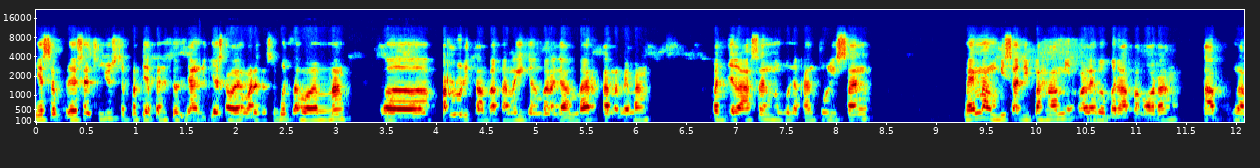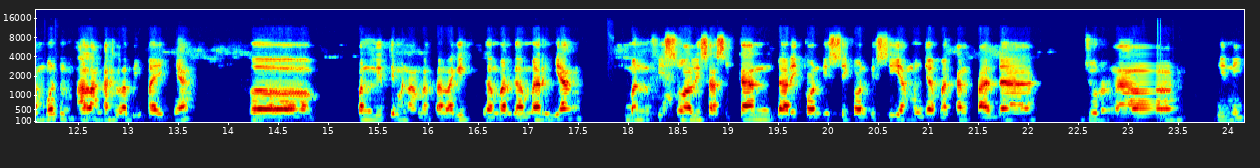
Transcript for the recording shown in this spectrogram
ya, ya saya setuju seperti apa yang dijelaskan oleh Waris tersebut bahwa memang uh, perlu ditambahkan lagi gambar-gambar karena memang penjelasan menggunakan tulisan memang bisa dipahami oleh beberapa orang namun alangkah lebih baiknya eh, peneliti menambahkan lagi gambar-gambar yang menvisualisasikan dari kondisi-kondisi yang menjabarkan pada jurnal ini.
